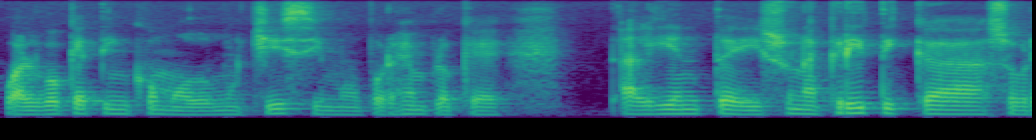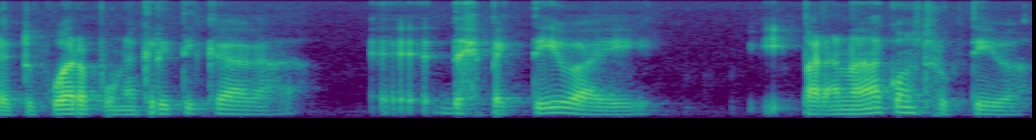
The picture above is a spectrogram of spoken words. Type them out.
o algo que te incomodó muchísimo. Por ejemplo, que alguien te hizo una crítica sobre tu cuerpo, una crítica eh, despectiva y, y para nada constructiva,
